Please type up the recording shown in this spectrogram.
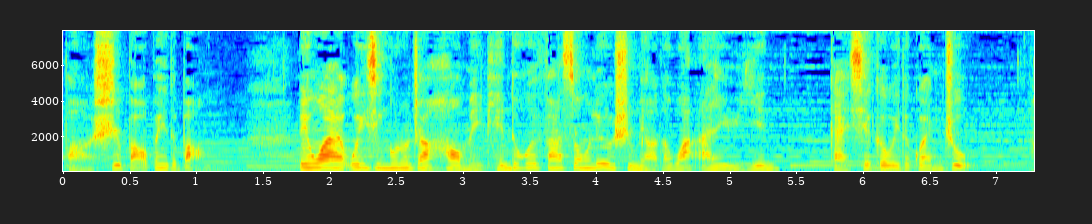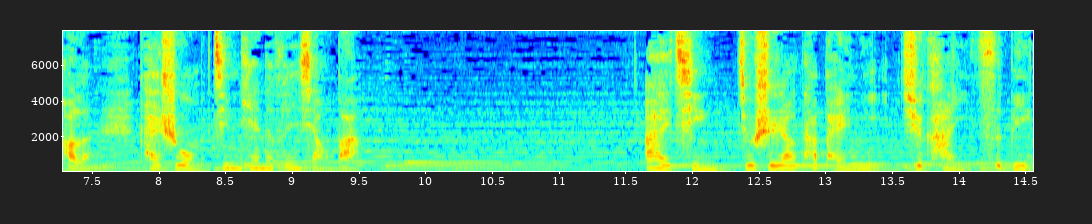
宝是宝贝的宝。另外，微信公众账号每天都会发送六十秒的晚安语音，感谢各位的关注。好了，开始我们今天的分享吧。爱情就是让他陪你去看一次病。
